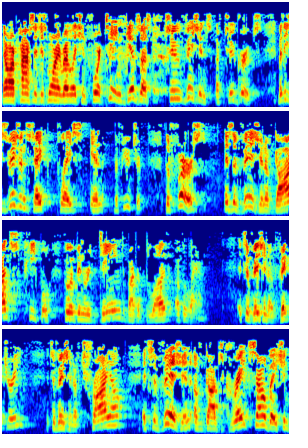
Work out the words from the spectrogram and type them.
Now, our passage this morning, Revelation 14, gives us two visions of two groups. But these visions take place in the future. The first is a vision of God's people who have been redeemed by the blood of the Lamb. It's a vision of victory. It's a vision of triumph. It's a vision of God's great salvation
